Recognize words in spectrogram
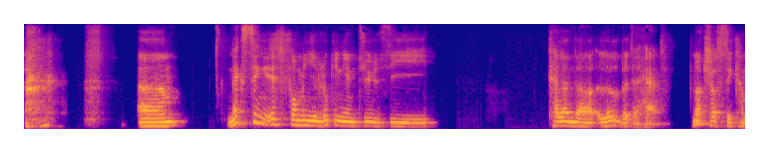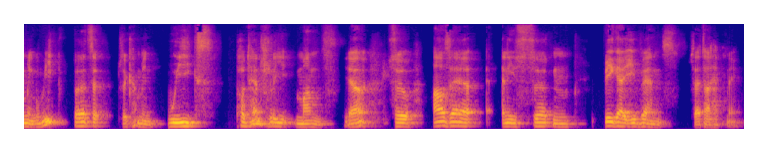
um, next thing is for me looking into the calendar a little bit ahead, not just the coming week, but the, the coming weeks, potentially months. Yeah. So, are there any certain bigger events that are happening?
